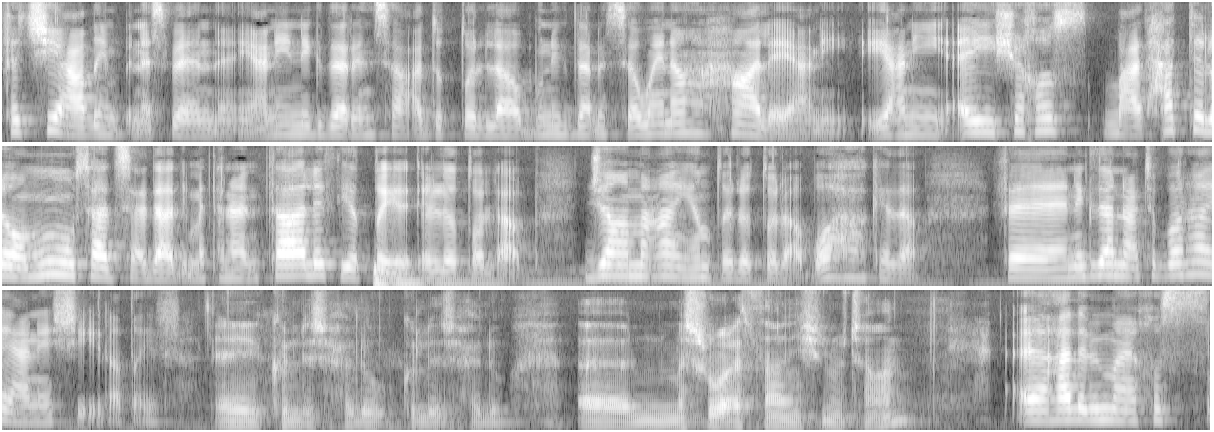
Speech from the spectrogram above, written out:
فشي عظيم بالنسبة لنا. يعني نقدر نساعد الطلاب ونقدر سويناها حالة يعني. يعني أي شخص بعد حتى لو مو سادس إعدادي مثلا ثالث يعطي للطلاب جامعة ينطي للطلاب وهكذا. فنقدر نعتبرها يعني شيء لطيف. اي كلش حلو كلش حلو. آه، المشروع الثاني شنو كان؟ آه هذا بما يخص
